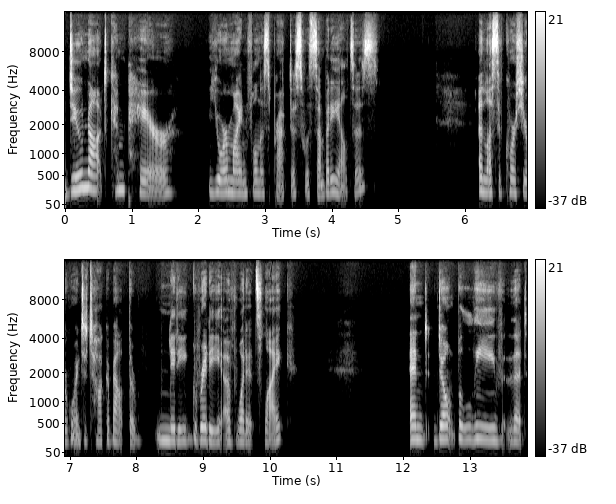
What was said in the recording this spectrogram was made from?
do not compare your mindfulness practice with somebody else's. Unless, of course, you're going to talk about the nitty gritty of what it's like. And don't believe that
